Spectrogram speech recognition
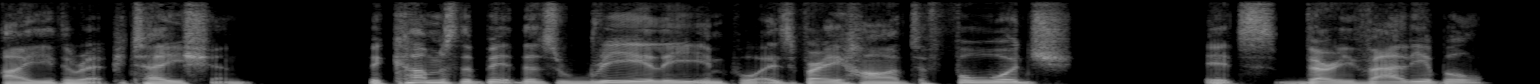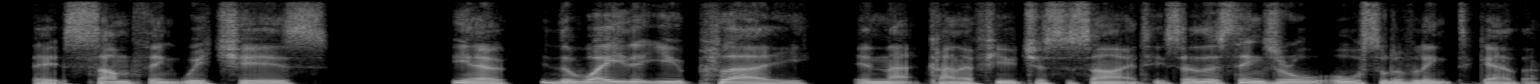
i.e., the reputation, becomes the bit that's really important. It's very hard to forge. It's very valuable. It's something which is, you know, the way that you play in that kind of future society. So those things are all, all sort of linked together.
